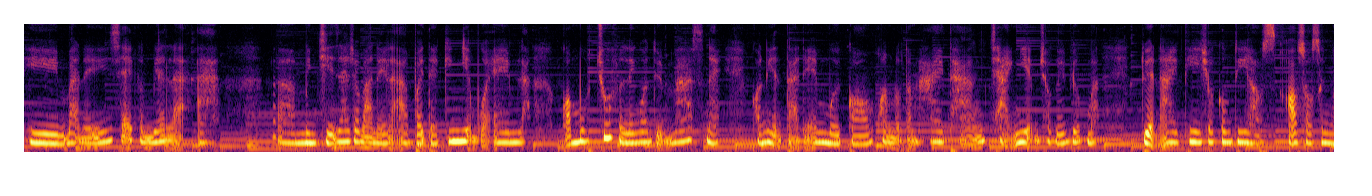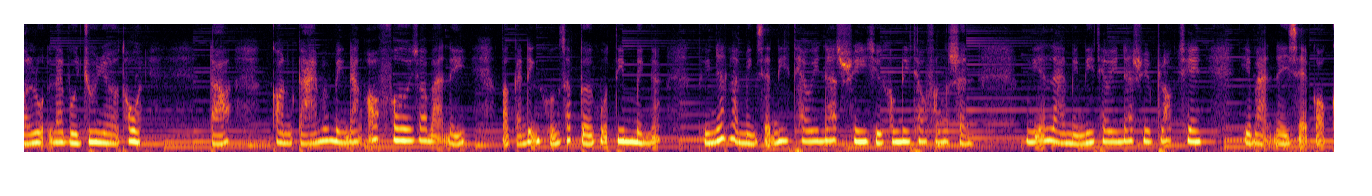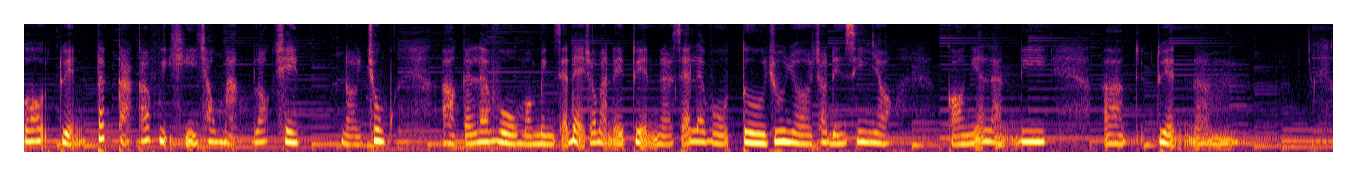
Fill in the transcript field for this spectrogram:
thì bạn ấy sẽ cần biết là à, à mình chỉ ra cho bạn ấy là à, vậy thì kinh nghiệm của em là có một chút về liên quan tuyển mass này còn hiện tại thì em mới có khoảng độ tầm 2 tháng trải nghiệm cho cái việc mà tuyển IT cho công ty outsourcing và level junior thôi. Đó còn cái mà mình đang offer cho bạn ấy và cái định hướng sắp tới của team mình á thứ nhất là mình sẽ đi theo industry chứ không đi theo function. Nghĩa là mình đi theo industry blockchain thì bạn ấy sẽ có cơ hội tuyển tất cả các vị trí trong mạng blockchain nói chung. À, cái level mà mình sẽ để cho bạn ấy tuyển là sẽ level từ junior cho đến senior. Có nghĩa là đi à, tuyển um,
